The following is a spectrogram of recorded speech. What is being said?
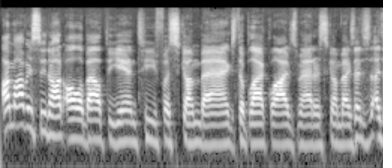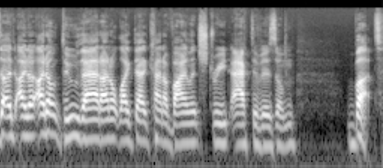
I'm obviously not all about the Antifa scumbags, the Black Lives Matter scumbags. I, just, I, I, I don't do that. I don't like that kind of violent street activism. But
